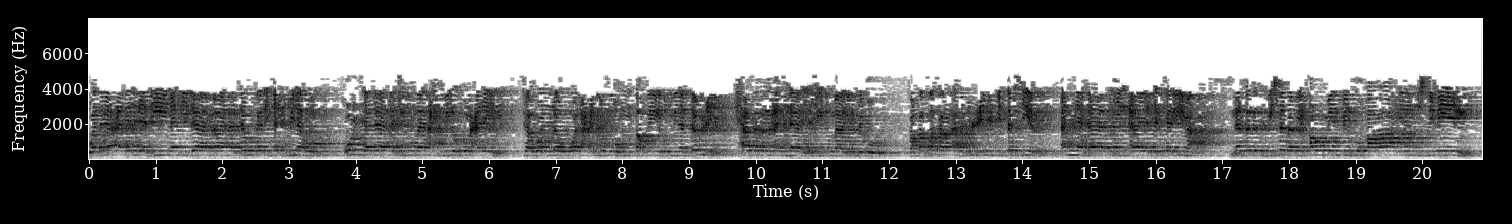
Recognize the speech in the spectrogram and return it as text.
ولا على الذين إذا أتوك لتحملهم قلت لا أجد ما أحملكم عليه. تولوا وأعينهم تفيض من الدمع حسنا أن لا يجدوا ما ينفقون فقد ذكر أهل العلم في التفسير أن هذه الآية الكريمة نزلت بسبب قوم من فقراء المسلمين.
